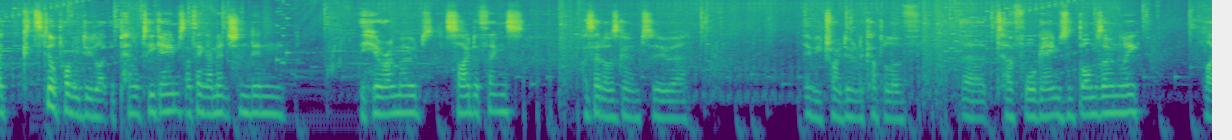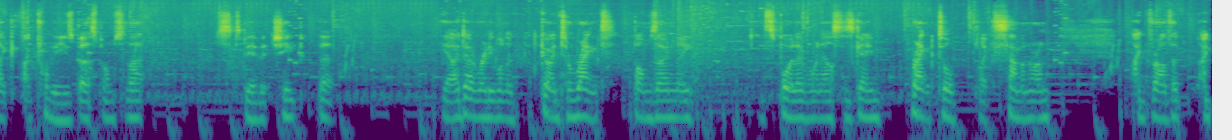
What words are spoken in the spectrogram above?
I could still probably do like the penalty games. I think I mentioned in the hero mode side of things. I said I was going to uh, maybe try doing a couple of uh, Turf War games with bombs only. Like, I'd probably use burst bombs for that, just to be a bit cheap, but yeah, I don't really want to go into ranked bombs only and spoil everyone else's game. Ranked or, like, Salmon Run. I'd rather... i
